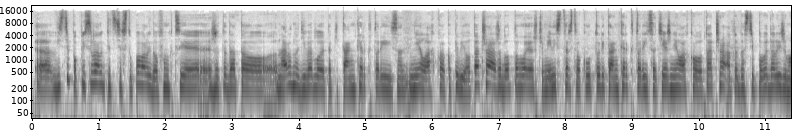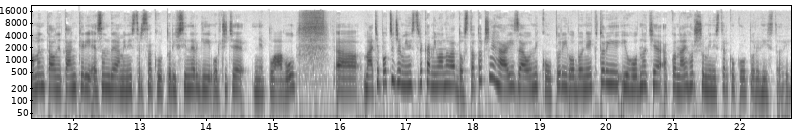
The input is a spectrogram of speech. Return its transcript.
Eh, vy ste popisovali, keď ste vstupovali do funkcie, že teda to Národné divadlo je taký tanker, ktorý sa nieľahko ako keby otača a že do toho je ešte ministerstvo kultúry tanker, ktorý sa tiež nieľahko otača a teda ste povedali, že momentálne tankery SND a ministerstva kultúry v synergii určite neplávu. Eh, máte pocit, že ministerka Milanová dostatočne hájí záujmy kultúry, lebo niektorí ju hodnotia ako najhoršiu ministerku kultúry v histórii?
